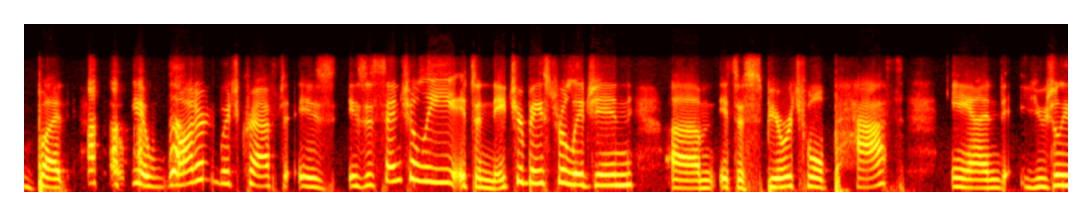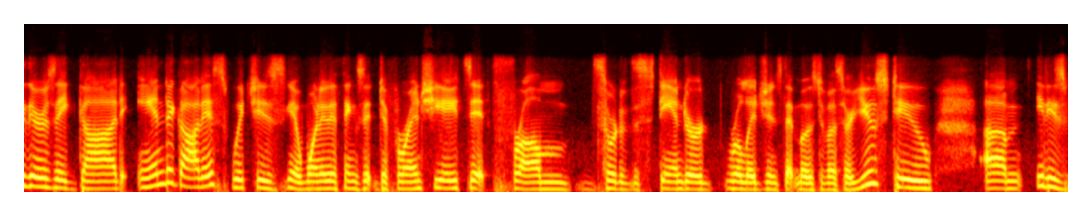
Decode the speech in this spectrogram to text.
but you know, modern witchcraft is is essentially it's a nature-based religion. Um, it's a spiritual path, and usually there's a god and a goddess, which is you know one of the things that differentiates it from sort of the standard religions that most of us are used to. Um, it is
